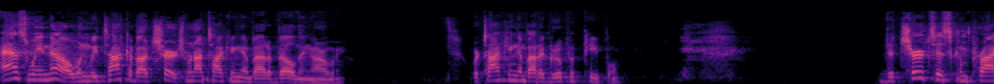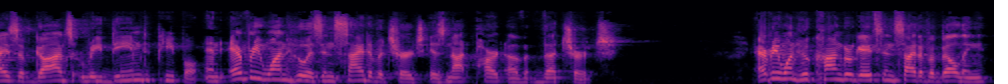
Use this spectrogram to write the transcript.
as we know, when we talk about church, we're not talking about a building, are we? We're talking about a group of people. The church is comprised of God's redeemed people, and everyone who is inside of a church is not part of the church. Everyone who congregates inside of a building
